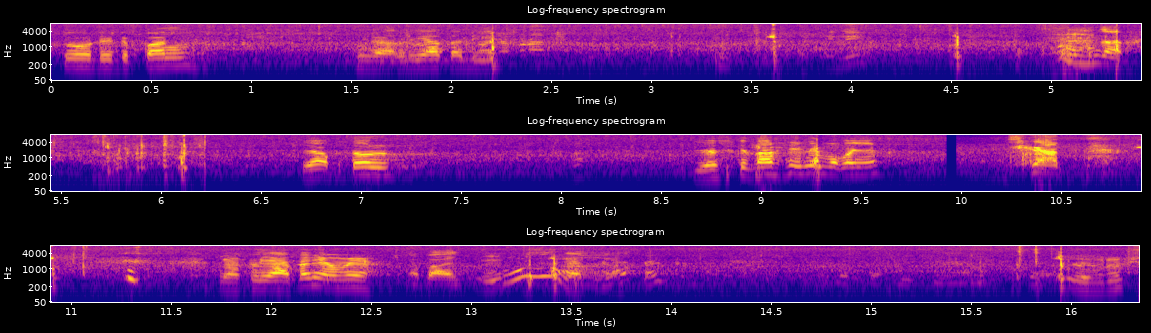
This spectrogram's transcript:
Tuh di depan nggak lihat tadi. Ini? Bentar. Ya betul. Ya sekitar sini pokoknya. Sikat. Nggak kelihatan ya om ya? Apaan? Ini nggak kelihatan. Lurus.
